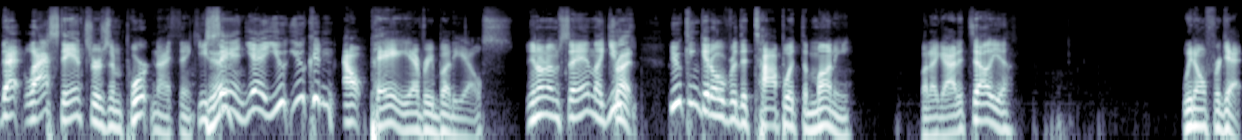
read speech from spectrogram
That last answer is important, I think. He's Yeah. saying, yeah, you you can outpay everybody else. You know what I'm saying? Like you Right. you can get over the top with the money, but I got to tell you, we don't forget.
